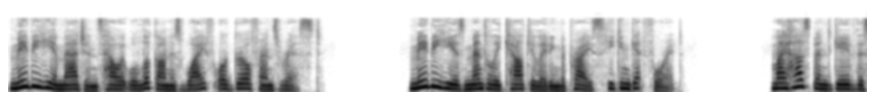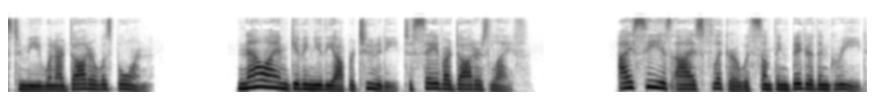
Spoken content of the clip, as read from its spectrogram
Maybe he imagines how it will look on his wife or girlfriend's wrist. Maybe he is mentally calculating the price he can get for it. My husband gave this to me when our daughter was born. Now I am giving you the opportunity to save our daughter's life. I see his eyes flicker with something bigger than greed.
